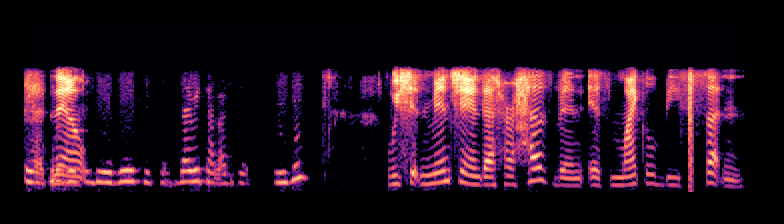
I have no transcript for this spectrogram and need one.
Yes. Now, music, very talented. Mm-hmm. We should mention that her husband is Michael B. Sutton,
